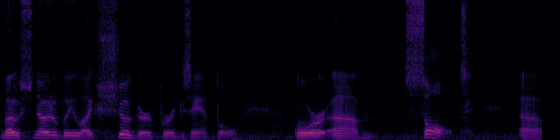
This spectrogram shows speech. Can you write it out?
most notably like sugar, for example, or um, salt. Uh,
